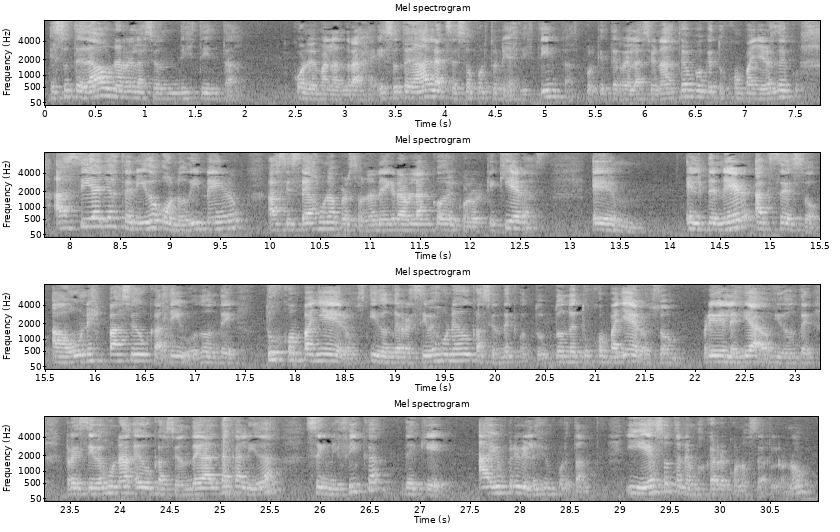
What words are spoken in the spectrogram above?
eso te da una relación distinta con el malandraje. Eso te da el acceso a oportunidades distintas, porque te relacionaste o porque tus compañeros de... Así hayas tenido o no dinero, así seas una persona negra, blanca o del color que quieras, em, el tener acceso a un espacio educativo donde tus compañeros y donde recibes una educación de donde tus compañeros son privilegiados y donde recibes una educación de alta calidad significa de que hay un privilegio importante y eso tenemos que reconocerlo, ¿no?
